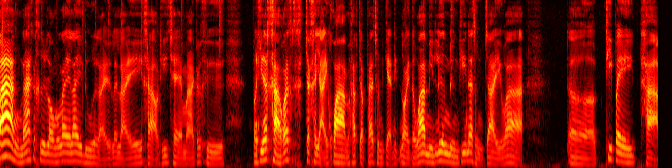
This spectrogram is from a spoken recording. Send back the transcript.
บ้างนะ ก็คือลองไล่ไล่ดูหลายหลายๆข่าวที่แชร์มาก็คือบางทีนักข่าวก็จะขยายความครับจับแพะชนแกะนิดหน่อย แต่ว่ามีเรื่องหนึ่งที่น่าสนใจว่าเอ่อที่ไปถาม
